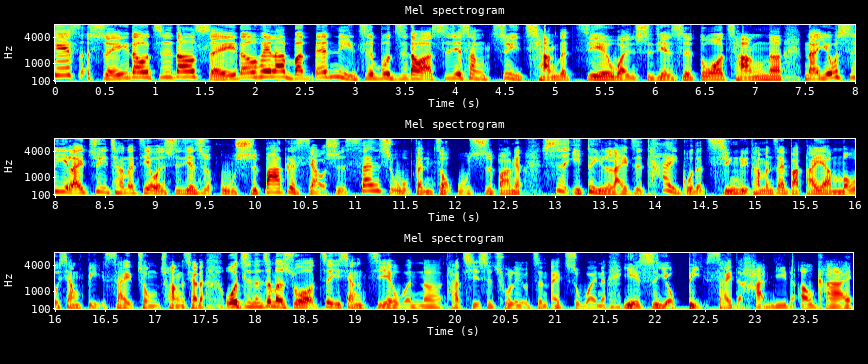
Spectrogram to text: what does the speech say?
Kiss 谁都知道，谁都会啦。But then 你知不知道啊？世界上最长的接吻时间是多长呢？那有史以来最长的接吻时间是五十八个小时三十五分钟五十八秒，是一对来自泰国的情侣他们在巴达亚某项比赛中创下的。我只能这么说，这一项接吻呢，它其实除了有真爱之外呢，也是有比赛的含义的。OK。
